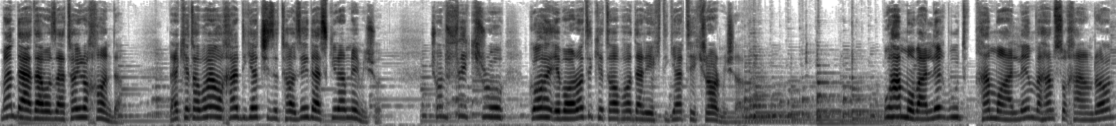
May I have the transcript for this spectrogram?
من ده دوازده رو خواندم. در کتاب های آخر دیگر چیز تازه دستگیرم نمی‌شد. چون فکر رو گاه عبارات کتاب ها در یکدیگر تکرار می شود. او هم مبلغ بود هم معلم و هم سخنران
